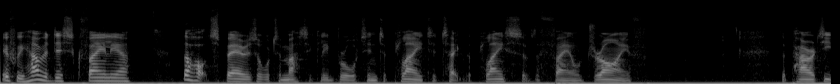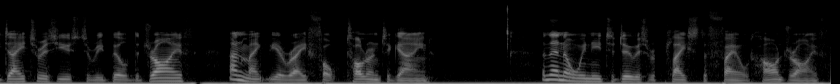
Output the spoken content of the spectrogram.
If we have a disk failure, the hot spare is automatically brought into play to take the place of the failed drive. The parity data is used to rebuild the drive and make the array fault tolerant again. And then all we need to do is replace the failed hard drive.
